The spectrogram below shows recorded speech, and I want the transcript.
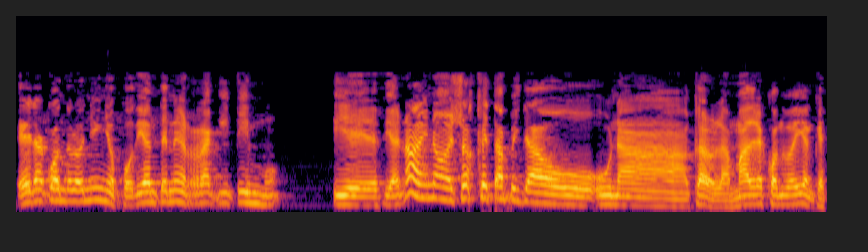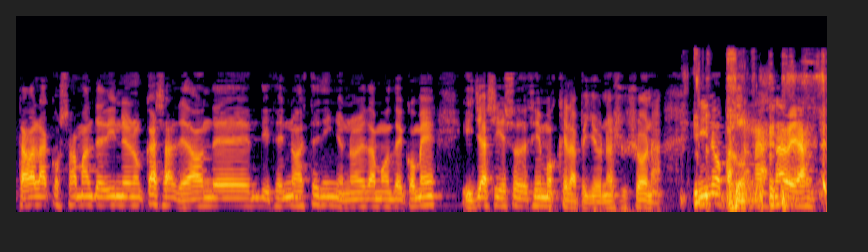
era cuando los niños podían tener raquitismo y decían, ay, no, eso es que te ha pillado una... Claro, las madres cuando veían que estaba la cosa mal de dinero en casa, le daban de... Dicen, no, a este niño no le damos de comer y ya si eso decimos que la pilló una Susona. Y no pasa nada, ¿sabes?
